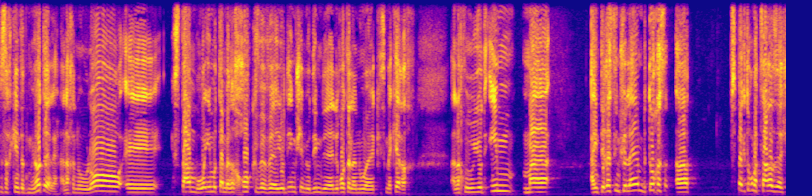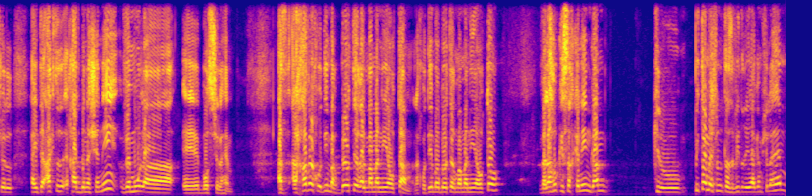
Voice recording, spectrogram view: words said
משחקים את הדמויות האלה, אנחנו לא אה, סתם רואים אותם מרחוק ויודעים שהם יודעים אה, לראות עלינו אה, קסמי קרח. אנחנו יודעים מה האינטרסים שלהם בתוך הס- הספקטרום הצר הזה של האינטראקציה אחד בין השני ומול הבוס שלהם. אז אחר אנחנו יודעים הרבה יותר על מה מניע אותם, אנחנו יודעים הרבה יותר מה מניע אותו, ואנחנו כשחקנים גם, כאילו, פתאום יש לנו את הזווית ראייה גם שלהם,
